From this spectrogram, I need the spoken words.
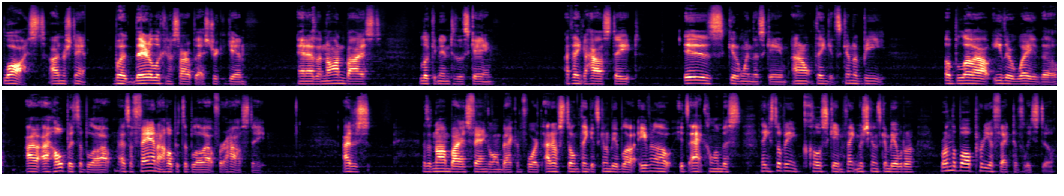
lost. I understand. But they're looking to start up that streak again. And as a non biased looking into this game, I think Ohio State is going to win this game. I don't think it's going to be a blowout either way, though. I, I hope it's a blowout. As a fan, I hope it's a blowout for Ohio State. I just, as a non-biased fan going back and forth, I just don't think it's going to be a blowout. Even though it's at Columbus, I think it's still being a close game. I think Michigan's going to be able to run the ball pretty effectively still.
